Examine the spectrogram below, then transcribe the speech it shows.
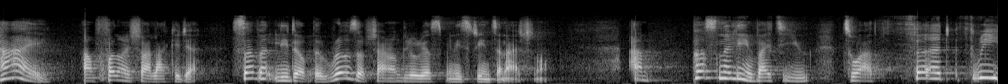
Hi, I'm Folorunso Alakija, servant leader of the Rose of Sharon Glorious Ministry International. I'm personally inviting you to our third three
